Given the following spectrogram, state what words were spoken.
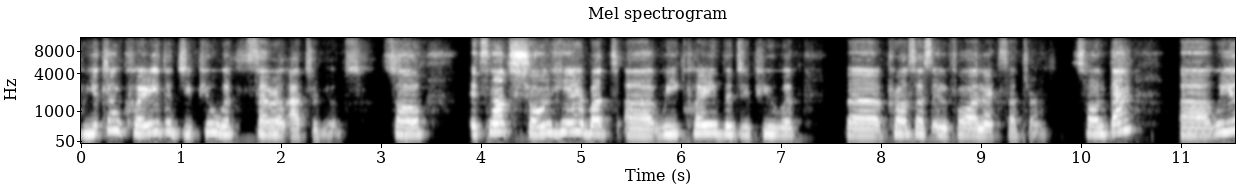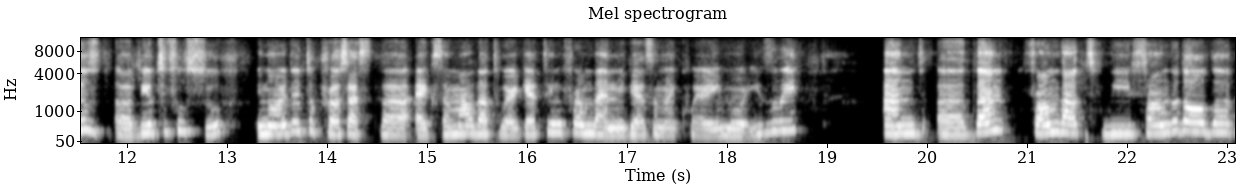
you can query the GPU with several attributes. So it's not shown here, but uh, we query the GPU with the process info and etc. So then uh, we used a beautiful soup in order to process the XML that we're getting from the NVIDIA SMI query more easily. And uh, then from that, we founded all the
